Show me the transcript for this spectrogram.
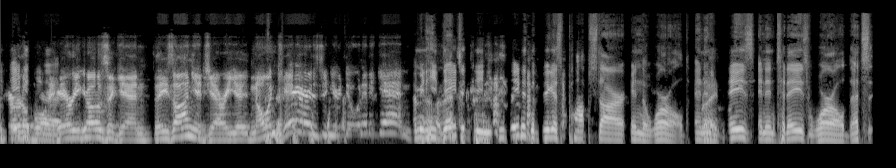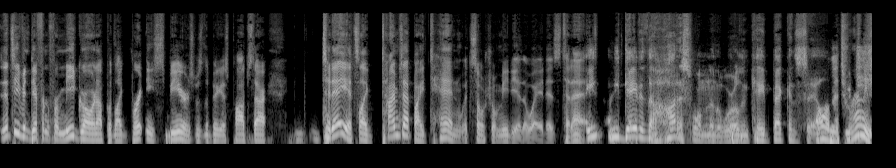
he Turtle Boy. Here he goes again. He's on you, Gerry. You, no one cares, and you're doing it again. I mean, he Oh, dated the he dated the biggest pop star in the world, and Right. in today's and in today's world, that's that's even different from me growing up with like Britney Spears was the biggest pop star. Today, it's like times that by ten with social media the way it is today. he, he dated the hottest woman in the world in Kate Beckinsale. Oh, that's right.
